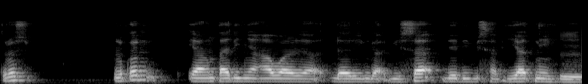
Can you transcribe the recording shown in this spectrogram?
Terus lu kan yang tadinya awalnya dari nggak bisa jadi bisa lihat nih hmm.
